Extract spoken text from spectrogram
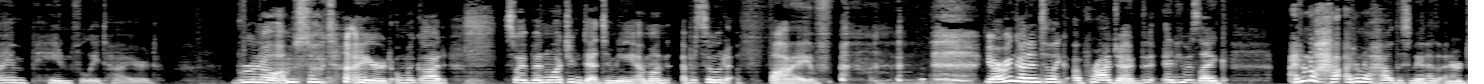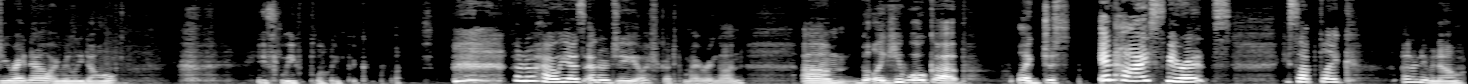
I am painfully tired. Bruno, I'm so tired. Oh my god. So I've been watching Dead to Me. I'm on episode five. Yarvin got into like a project and he was like, I don't know how I don't know how this man has energy right now. I really don't. He's leaf blowing the. I don't know how he has energy. Oh, I forgot to put my ring on. Um, but like he woke up like just in high spirits. He slept like I don't even know.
